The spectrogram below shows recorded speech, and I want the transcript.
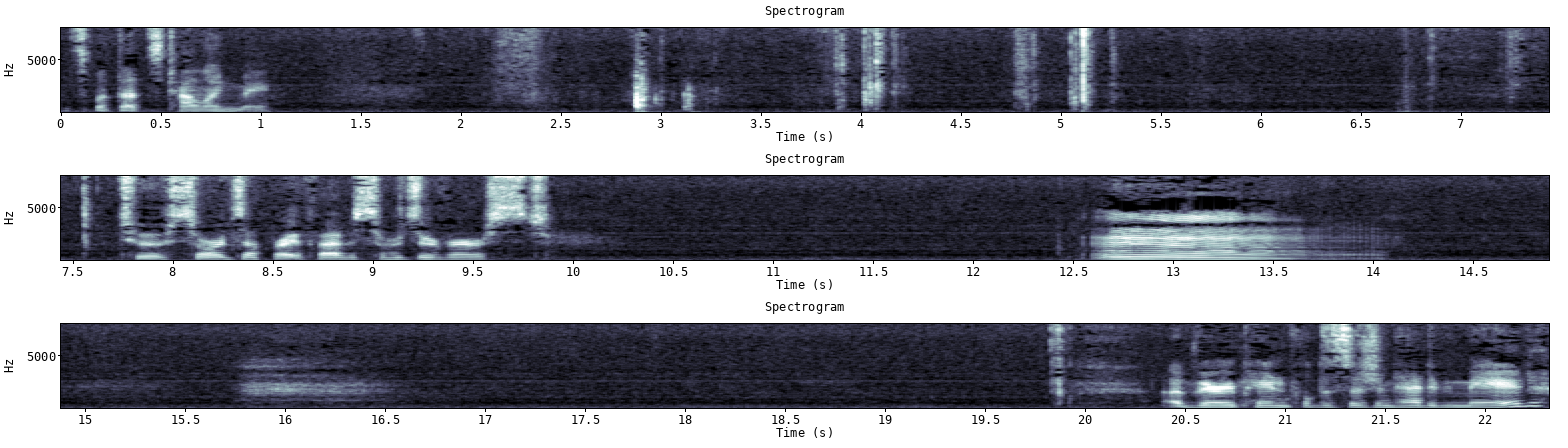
That's what that's telling me. Two of Swords upright, Five of Swords reversed. Mmm. A very painful decision had to be made.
